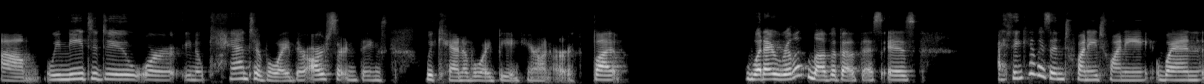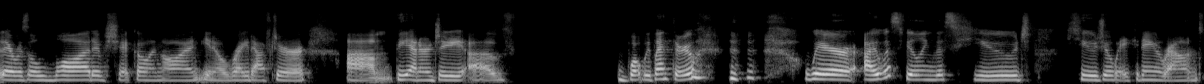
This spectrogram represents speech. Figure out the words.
um, we need to do or you know can't avoid there are certain things we can't avoid being here on earth but what i really love about this is i think it was in 2020 when there was a lot of shit going on you know right after um, the energy of what we went through where i was feeling this huge huge awakening around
